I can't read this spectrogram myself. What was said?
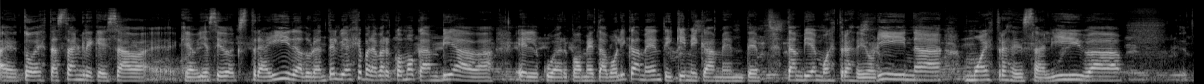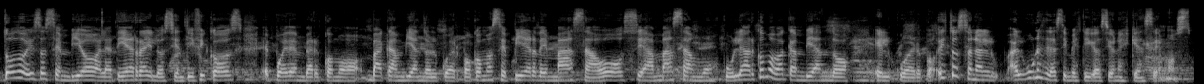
eh, toda esta sangre que, eh, que había sido extraída durante el viaje para ver cómo cambiaba el cuerpo metabólicamente y químicamente. También muestras de orina, muestras de saliva. Todo eso se envió a la Tierra y los científicos eh, pueden ver cómo va cambiando el cuerpo, cómo se pierde masa ósea, masa muscular, cómo va cambiando el cuerpo. Estas son algunas de las investigaciones que hacemos.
